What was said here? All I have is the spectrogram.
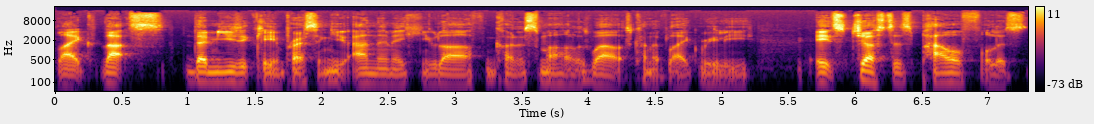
like that's they're musically impressing you and they're making you laugh and kind of smile as well. It's kind of like really, it's just as powerful as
